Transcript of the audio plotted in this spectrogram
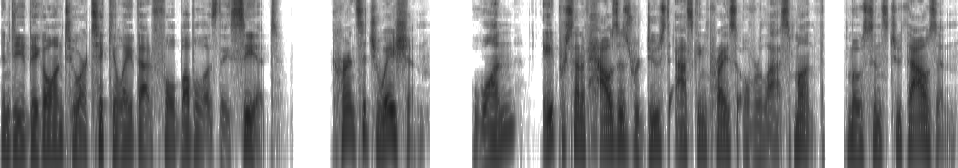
Indeed, they go on to articulate that full bubble as they see it. Current situation 1. 8% of houses reduced asking price over last month, most since 2000.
